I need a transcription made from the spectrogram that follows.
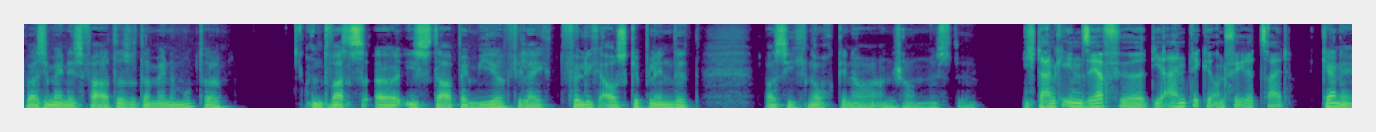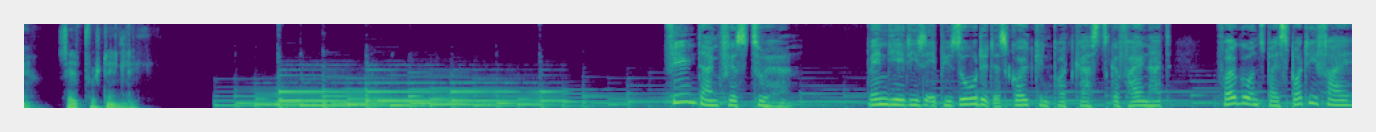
quasi meines Vaters oder meiner Mutter. Und was äh, ist da bei mir vielleicht völlig ausgeblendet, was ich noch genauer anschauen müsste? Ich danke Ihnen sehr für die Einblicke und für Ihre Zeit. Gerne, selbstverständlich. Vielen Dank fürs Zuhören. Wenn dir diese Episode des Goldkind Podcasts gefallen hat, folge uns bei Spotify,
